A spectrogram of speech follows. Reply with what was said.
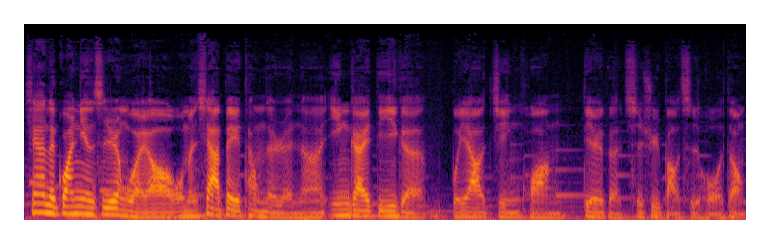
现在的观念是认为哦，我们下背痛的人呢，应该第一个不要惊慌，第二个持续保持活动。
